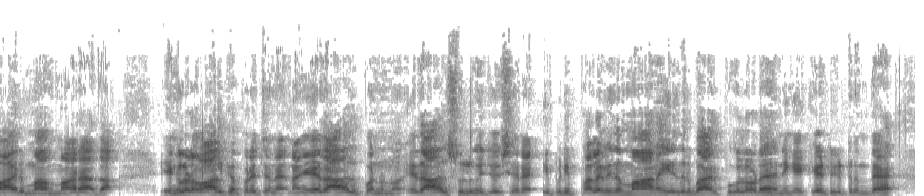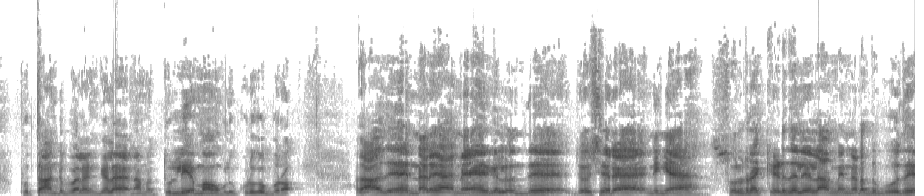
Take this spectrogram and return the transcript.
மாறுமா மாறாதா? எங்களோட வாழ்க்கை பிரச்சனை நாங்கள் ஏதாவது பண்ணணும் ஏதாவது சொல்லுங்க ஜோசியரை. இப்படி பலவிதமான எதிர்பார்ப்புகளோட நீங்கள் கேட்டுக்கிட்டு இருந்த புத்தாண்டு பலன்களை நம்ம துல்லியமாக உங்களுக்கு கொடுக்க போகிறோம் அதாவது நிறையா நேயர்கள் வந்து ஜோசியரை நீங்கள் சொல்கிற கெடுதல் எல்லாமே நடந்து போகுது.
